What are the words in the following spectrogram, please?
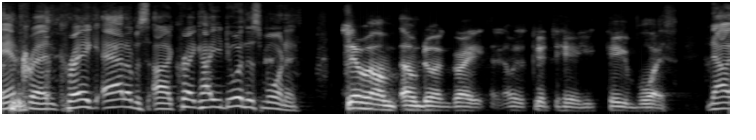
and friend Craig Adams. Uh, Craig, how you doing this morning? Jimbo, I'm, I'm doing great. It was good to hear you, hear your voice. Now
